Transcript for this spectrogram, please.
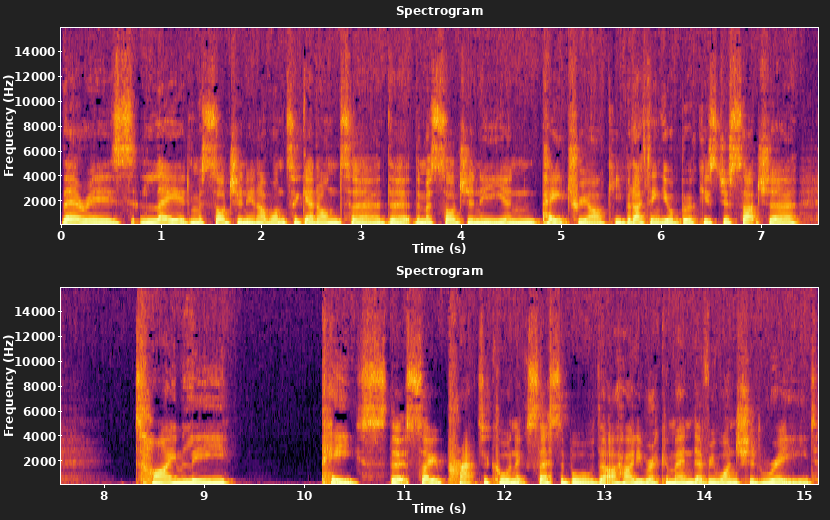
there is layered misogyny and i want to get onto the, the misogyny and patriarchy but i think your book is just such a timely piece that's so practical and accessible that i highly recommend everyone should read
